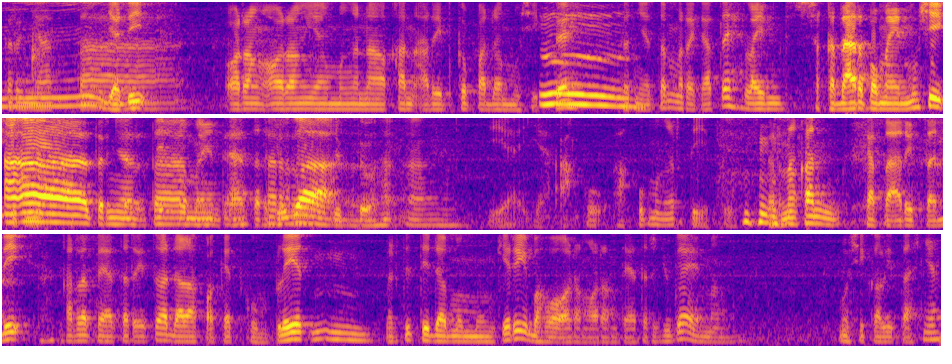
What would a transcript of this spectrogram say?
ternyata. Hmm, jadi orang-orang yang mengenalkan Arif kepada musik teh Hmm. ternyata mereka teh lain sekedar pemain musik gitu. ah, Berarti ternyata pemain main teater teater, juga. gitu. Iya, iya, aku aku mengerti itu. Karena kan kata Arif tadi, karena teater itu adalah paket komplit, Mm. berarti tidak memungkiri bahwa orang-orang teater juga emang musikalitasnya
